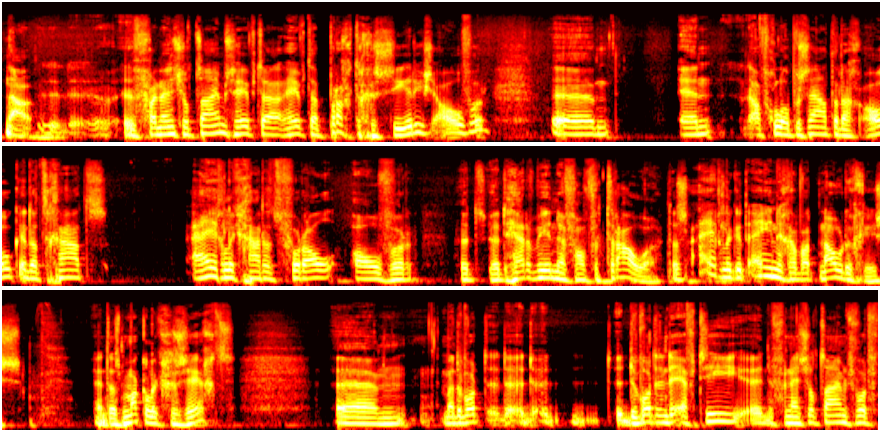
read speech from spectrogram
Nou, Financial Times heeft daar, heeft daar prachtige series over. Uh, en afgelopen zaterdag ook. En dat gaat. Eigenlijk gaat het vooral over het, het herwinnen van vertrouwen. Dat is eigenlijk het enige wat nodig is. En dat is makkelijk gezegd. Um, maar er wordt, er wordt in de FT, de Financial Times, wordt,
